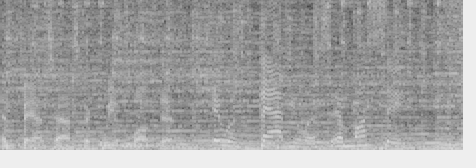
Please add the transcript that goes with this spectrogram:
and fantastic. We loved it. It was fabulous. A must see.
